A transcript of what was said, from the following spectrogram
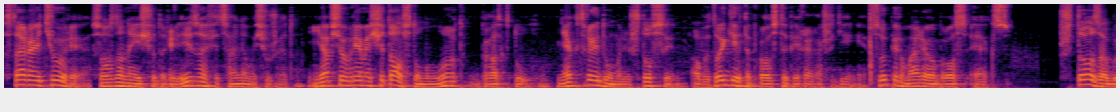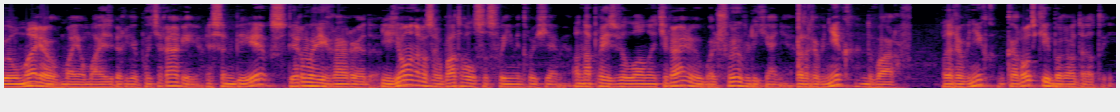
Старая теория, созданная еще до релиза официального сюжета. Я все время считал, что Муллорд – брат Ктулху. Некоторые думали, что сын, а в итоге это просто перерождение. Супер Марио Брос X. Что забыл Марио в моем айсберге по террарии? SMBX – первая игра Реда. Ее он разрабатывал со своими друзьями. Она произвела на террарию большое влияние. Подрывник – Дварф. Подрывник – короткий и бородатый,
